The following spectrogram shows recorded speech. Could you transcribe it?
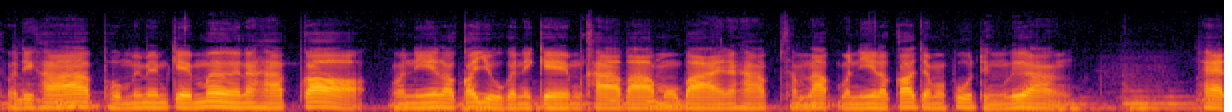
สวัสดีครับ ผมเอ็มเกมเมอร์นะครับ ก็วันนี้เราก็อยู่กันในเกมคาบาวโมบายนะครับสำหรับวันนี้เราก็จะมาพูดถึงเรื่อง แพท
